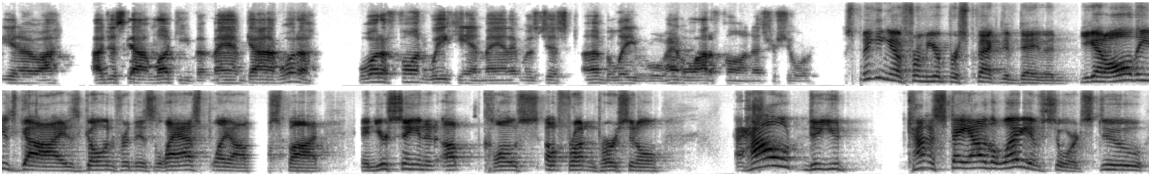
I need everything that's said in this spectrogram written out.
you know, I, I just got lucky. But man, God, what a, what a fun weekend, man. It was just unbelievable. Had a lot of fun, that's for sure. Speaking of from your perspective, David, you got all these guys going for this last playoff spot, and you're seeing it up close, up front, and personal. How do you kind of stay out of the way of sorts? Do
